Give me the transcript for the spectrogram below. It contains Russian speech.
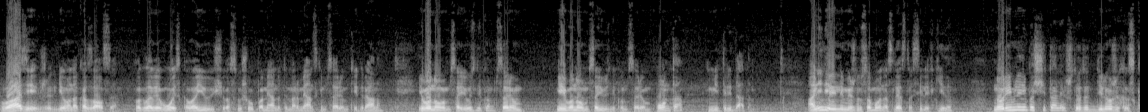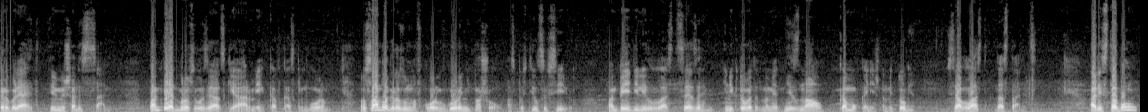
В Азии же, где он оказался во главе войска, воюющего с вышеупомянутым армянским царем Тиграном, его новым союзником, царем и его новым союзником царем Понта Митридатом. Они делили между собой наследство селевкидов, но римляне посчитали, что этот дележ их оскорбляет и вмешались сами. Помпей отбросил азиатские армии к Кавказским горам, но сам благоразумно в, кор, в горы не пошел, а спустился в Сирию. Помпей делил власть Цезарем, и никто в этот момент не знал, кому в конечном итоге вся власть достанется. Аристобул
